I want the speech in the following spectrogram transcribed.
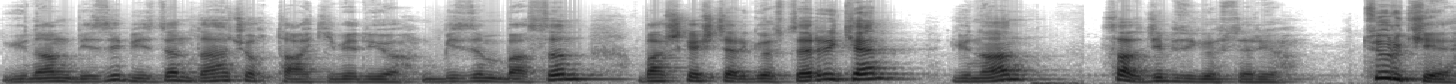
Yunan bizi bizden daha çok takip ediyor. Bizim basın başka işler gösterirken Yunan sadece bizi gösteriyor. Türkiye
